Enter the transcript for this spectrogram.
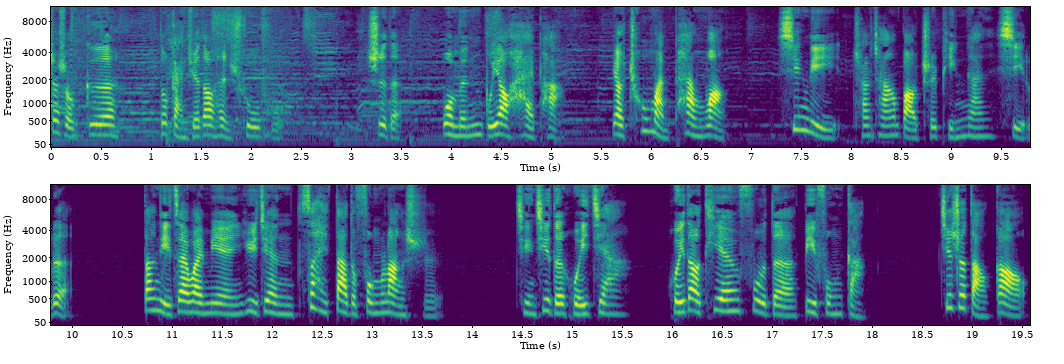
这首歌，都感觉到很舒服。是的，我们不要害怕，要充满盼望，心里常常保持平安喜乐。当你在外面遇见再大的风浪时，请记得回家，回到天父的避风港，接着祷告，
